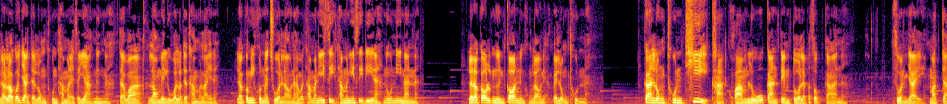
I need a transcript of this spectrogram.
แล้วเราก็อยากจะลงทุนทำอะไรสักอย่างหนึ่งนะแต่ว่าเราไม่รู้ว่าเราจะทำอะไรนะแล้วก็มีคนมาชวนเรานะว่าทำอันนี้สิทำอันนี้สิดีนะนู่นนี่นั่นนะแล้วเราก็เอาเงินก้อนหนึ่งของเราเนี่ยไปลงทุนนะการลงทุนที่ขาดความรู้การเต็มตัวและประสบการณ์นะส่วนใหญ่มักจะ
